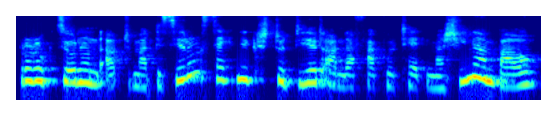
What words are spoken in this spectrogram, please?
Produktion und Automatisierungstechnik studiert an der Fakultät Maschinenbau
